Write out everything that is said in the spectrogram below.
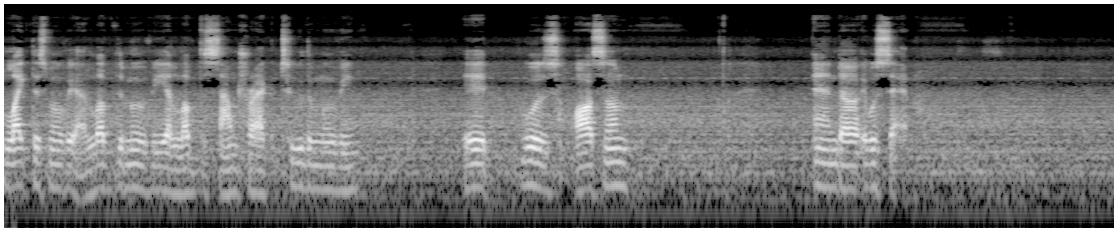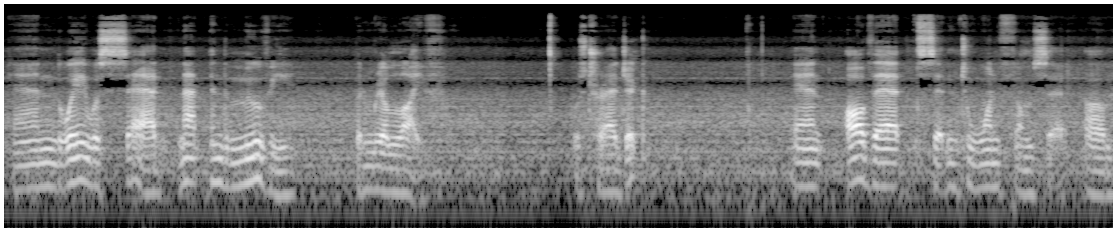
like this movie. I loved the movie. I loved the soundtrack to the movie. It was awesome, and uh, it was sad. And the way it was sad, not in the movie, but in real life, was tragic. And all that set into one film set um,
